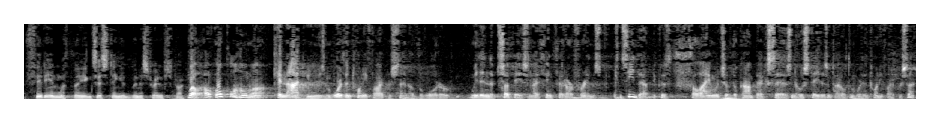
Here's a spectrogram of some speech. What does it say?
fit in with the existing administrative structure? Well, Oklahoma cannot use more than 25% of the water within the subbasin. I think that our friends concede that because the language of the compact says no state is entitled to more than 25%.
